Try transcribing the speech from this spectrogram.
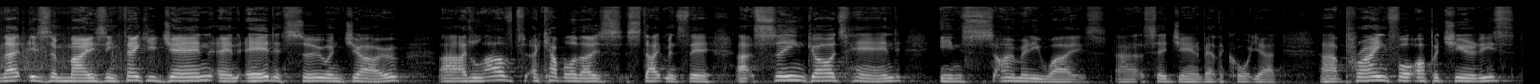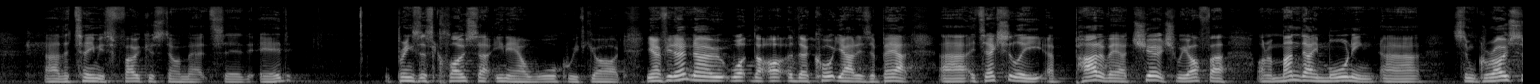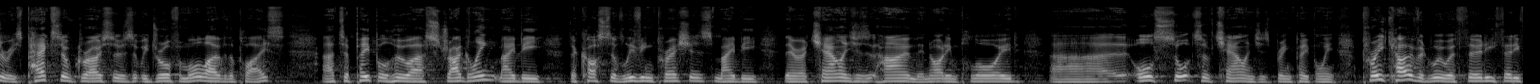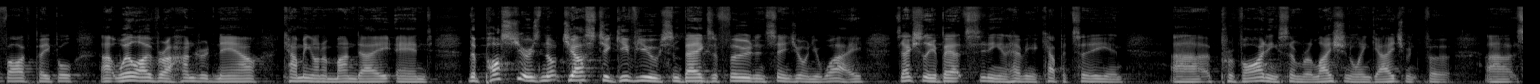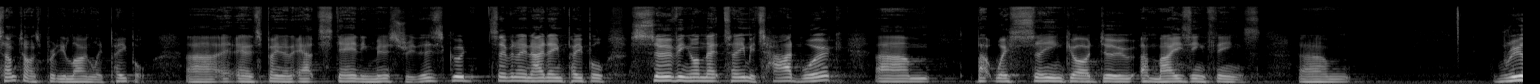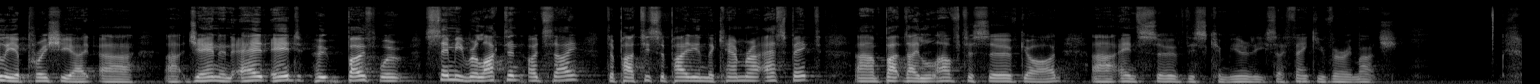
That is amazing. Thank you, Jan and Ed, Sue and Joe. Uh, I loved a couple of those statements there. Uh, seeing God's hand in so many ways, uh, said Jan about the courtyard. Uh, praying for opportunities. Uh, the team is focused on that, said Ed. It brings us closer in our walk with God. You know, if you don't know what the, uh, the courtyard is about, uh, it's actually a part of our church. We offer on a Monday morning some groceries, packs of groceries that we draw from all over the place uh, to people who are struggling. Maybe the cost of living pressures, maybe there are challenges at home, they're not employed. Uh, all sorts of challenges bring people in. Pre COVID, we were 30, 35 people, uh, well over 100 now, coming on a Monday. And the posture is not just to give you some bags of food and send you on your way, it's actually about sitting and having a cup of tea and uh, providing some relational engagement for uh, sometimes pretty lonely people. Uh, and it's been an outstanding ministry. There's good 17, 18 people serving on that team. It's hard work, um, but we're seeing God do amazing things. Um, really appreciate uh, uh, Jan and Ed, Ed, who both were semi reluctant, I'd say, to participate in the camera aspect, um, but they love to serve God uh, and serve this community. So thank you very much.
